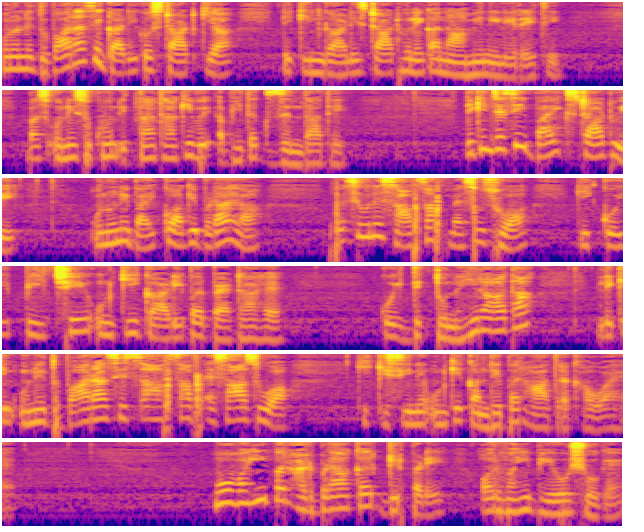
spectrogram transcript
उन्होंने दोबारा से गाड़ी को स्टार्ट किया, लेकिन गाड़ी स्टार्ट होने का नाम ही नहीं ले रही थी। बस उन्हें सुकून इतना था कि वे अभी तक ज़िंदा थे। लेकिन जैसे ही बाइक स्टार्ट हुई, उन्होंने बाइक को आगे बढ़ाया, वैसे उन्हें साफ़ साफ़ महसूस हुआ कि कोई पीछे उनकी गाड़ी पर बैठा है। कोई दिख तो नहीं रहा था, लेकिन उन्हें दोबारा से साफ़ साफ़ एहसास हुआ कि किसी ने उनके कंधे पर हाथ रखा हुआ है। वो वहीं पर हड़बड़ाकर गिर पड़े और वहीं बेहोश हो गए।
